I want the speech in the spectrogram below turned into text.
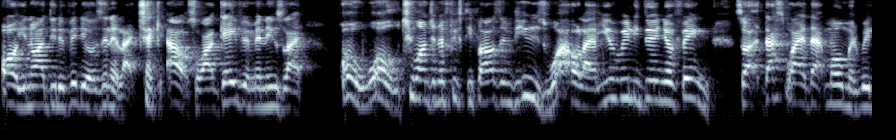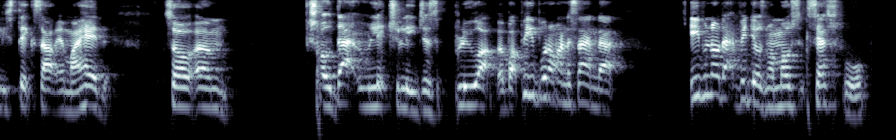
"Oh, you know, I do the videos in it. Like, check it out." So I gave him, and he was like, "Oh, whoa, two hundred and fifty thousand views! Wow, like you're really doing your thing." So that's why that moment really sticks out in my head. So, um, so that literally just blew up. But people don't understand that even though that video is my most successful,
